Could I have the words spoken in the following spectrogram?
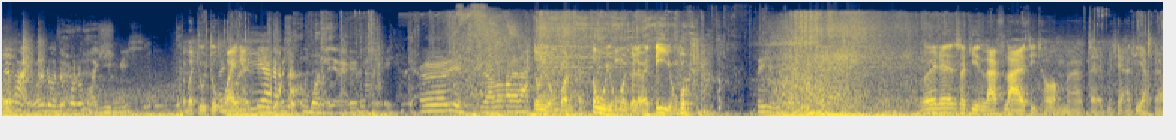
ไม่ไหวว่าโดนทุกคนต้องหัวยิงนี่มาจูจุไว้ไงตีที่มันอยู่ข้างบนหรือยังไงก็ได้ไอ้เหี้ยเออดิเดี๋ยวรออะไรล่ะตู้อยู่ข้างบนไอ้ตู้อยู่ข้างบนคืออะไรวะไอ้ตี้อยู่ข้างบน ตีอยู่บนเฮ้ยได้สกินไลฟ์ไลน์สีทองมาแต่ไม่ใช่อันที่อยากได้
